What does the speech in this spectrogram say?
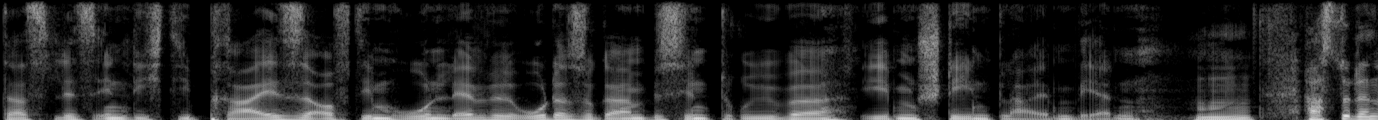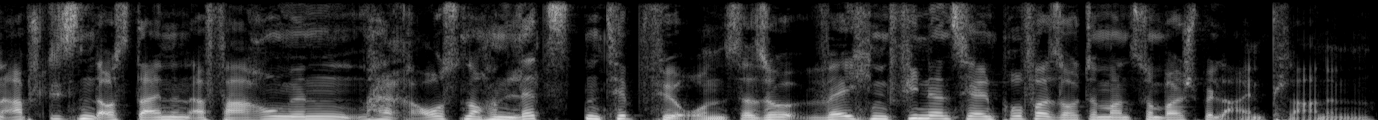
dass letztendlich die Preise auf dem hohen Level oder sogar ein bisschen drüber eben stehen bleiben werden. Hm. Hast du denn abschließend aus deinen Erfahrungen heraus noch einen letzten Tipp für uns? Also welchen finanziellen Puffer sollte man zum Beispiel einplanen?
